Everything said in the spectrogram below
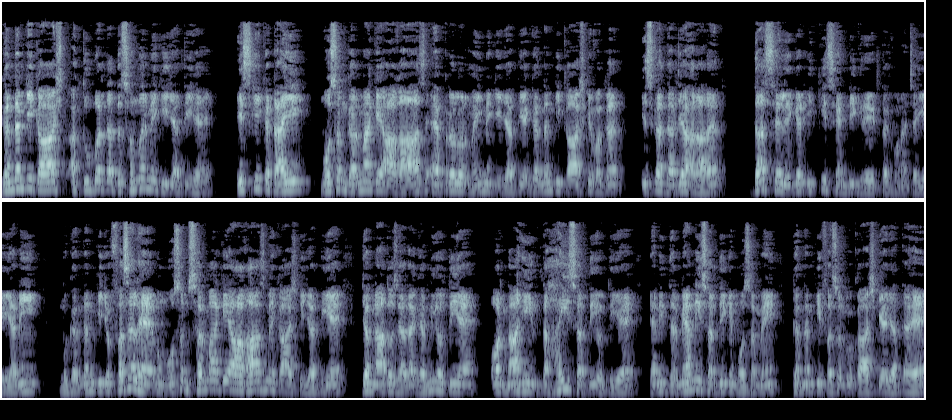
गंदम की काश्त अक्टूबर तक दिसंबर में की जाती है। इसकी कटाई मौसम गर्मा के आगाज़ अप्रैल और मई में की जाती है। गंदम की काश के वक़्त इसका दर्जा हरारत 10 से लेकर 21 सेंटीग्रेड तक होना चाहिए। यानी गंदम की जो फ़सल है, वो मौसम सरमा के आगाज़ में काश की जाती है, जब ना तो ज़्यादा गर्मी होती है और ना ही इंतहाई सर्दी होती है। यानी दरमियानी सर्दी के मौसम में गंदम की फ़सल को काश किया जाता है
